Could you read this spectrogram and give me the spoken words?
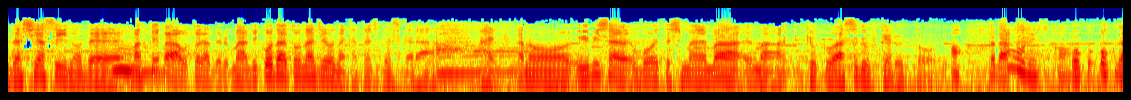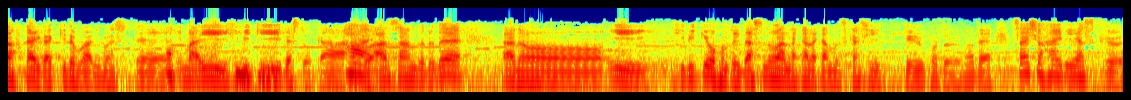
出しやすいので、うん。まあ、吹けば音が出る、まあ、リコーダーと同じような形ですから、はい、あの、指さえ覚えてしまえば、まあ、曲はすぐ吹けると。あ、ただそうですか。奥奥が深い楽器でもありましてあ、今いい響きですとか、んあとはいアンサンブルで、あのーいい響きを本当に出すのはなかなか難しいっていうことなので、最初入りやすく、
